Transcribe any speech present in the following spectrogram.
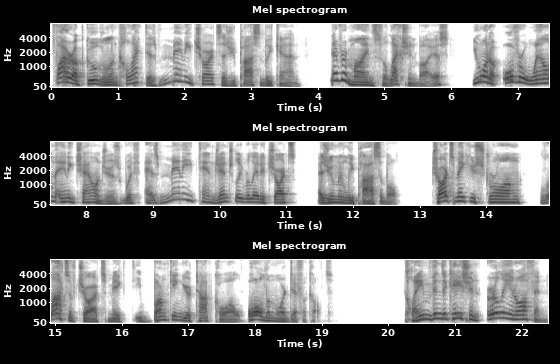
fire up Google and collect as many charts as you possibly can. Never mind selection bias. You want to overwhelm any challengers with as many tangentially related charts as humanly possible. Charts make you strong, Lots of charts make debunking your top call all the more difficult. Claim vindication early and often.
